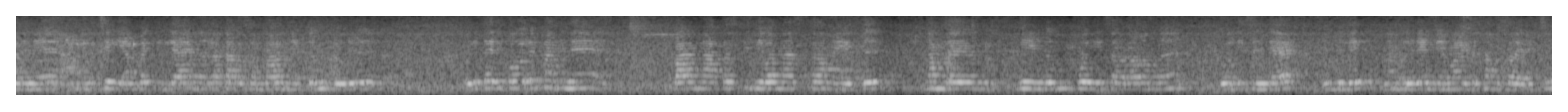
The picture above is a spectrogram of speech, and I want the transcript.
അതിന് അങ്ങനെ ചെയ്യാൻ പറ്റില്ല എന്നുള്ള തടസ്സം പറഞ്ഞിട്ടും ഒരു ഒരു തരി പോലും അതിന് വഴങ്ങാത്ത സ്ഥിതി വന്ന സമയത്ത് നമ്മൾ വീണ്ടും പോലീസ് അവിടെ വന്ന് പോലീസിന്റെ ഇതിൽ നമ്മൾ രമ്യമായിട്ട് സംസാരിച്ച്.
